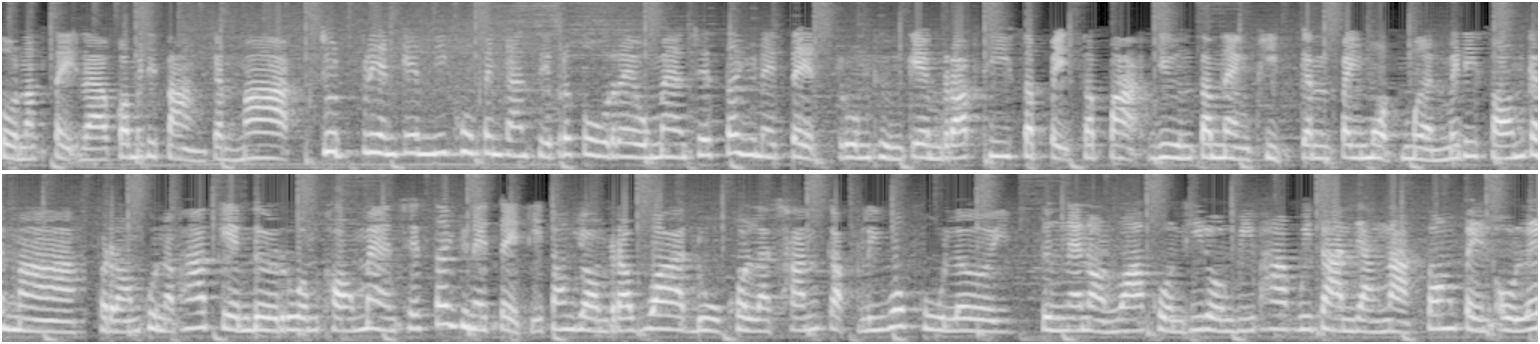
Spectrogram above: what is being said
ตัวนักเตะแล้วก็ไม่ได้ต่างกันมาก จุดเปลี่ยนเกมนี้คงเป็นการเสียประตูเร็วแมนเชสเตอร์ยูไนเต็ดรวมถึงเกมรับที่สเปะสปะยืนตำแหน่งผิดกันไปหมดเหมือนไม่ได้ซ้อมกันมา พร้อมคุณภาพเกมโดยรวมของแมนเชสเตอร์ยูไนเต็ดที่ต้องยอมรับว่าดูคนละชั้นกับลิเวอร์พูลเลย ซึ่งแน่นอนว่าคนที่โดนวิพากษ์วิจารณ์อย่างหนักต้องเป็นโอเล่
